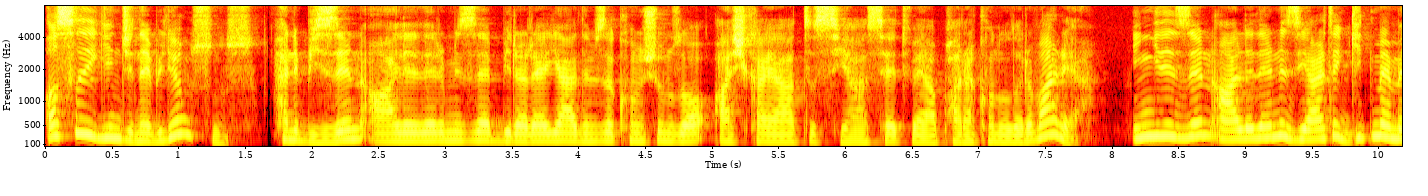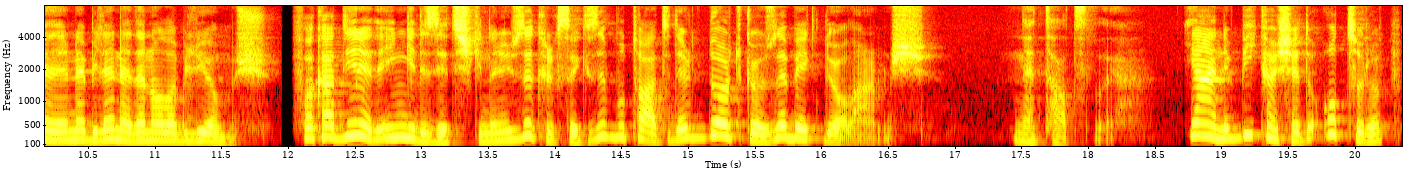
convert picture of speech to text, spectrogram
Asıl ilginci ne biliyor musunuz? Hani bizlerin ailelerimizle bir araya geldiğimizde konuştuğumuz o aşk hayatı, siyaset veya para konuları var ya. İngilizlerin ailelerini ziyarete gitmemelerine bile neden olabiliyormuş. Fakat yine de İngiliz yetişkinlerin %48'i bu tatilleri dört gözle bekliyorlarmış. Ne tatlı ya. Yani bir köşede oturup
